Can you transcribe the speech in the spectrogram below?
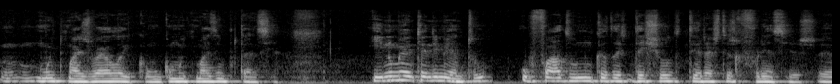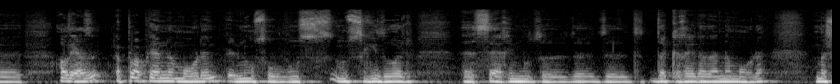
muito mais bela e com, com muito mais importância. E no meu entendimento, o fado nunca de- deixou de ter estas referências. Eh, aliás, a própria Ana Moura, não sou um, um seguidor acérrimo de, de- de- de- da carreira da Ana Moura, mas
